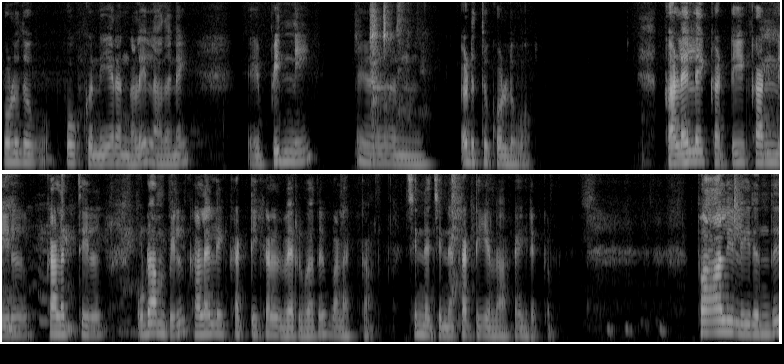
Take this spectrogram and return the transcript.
பொழுதுபோக்கு நேரங்களில் அதனை பின்னி எடுத்துக்கொள்ளுவோம். களலை கட்டி கண்ணில் களத்தில் உடம்பில் களலை கட்டிகள் வருவது வழக்கம். சின்ன சின்ன கட்டிகளாக இருக்கும். பாலில் இருந்து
